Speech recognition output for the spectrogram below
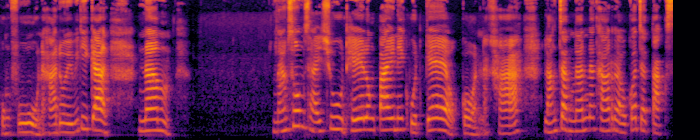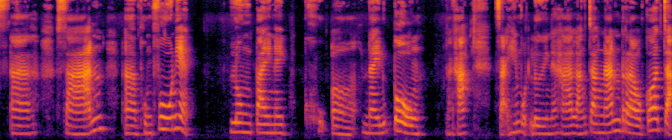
ผงฟูนะคะ โดยวิธีการนำน้ำส้มสายชูเทลงไปในขวดแก้วก่อนนะคะ หลังจากนั้นนะคะเราก็จะตักาสาราผงฟูเนี่ยลงไปในในลูกโป่งนะคะ ใส่ให้หมดเลยนะคะ หลังจากนั้นเราก็จะ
